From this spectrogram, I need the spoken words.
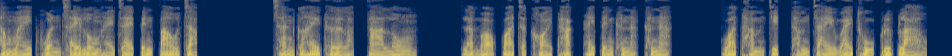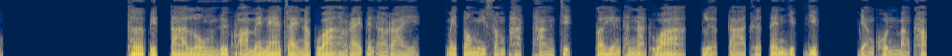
ทำไมควรใช้ลมหายใจเป็นเป้าจับ ฉันก็ให้เธอหลับตาลง และบอกว่าจะคอยทักให้เป็นขณะขณะว่าทำจิตทำใจไว้ถูกหรือเปล่า เธอปิดตาลงด้วยความไม่แน่ใจนักว่าอะไรเป็นอะไร ไม่ต้องมีสัมผัสทางจิต ก็เห็นถนัดว่าเปลือกตาเธอเต้นยิบยิบ อย่างคนบังคับ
